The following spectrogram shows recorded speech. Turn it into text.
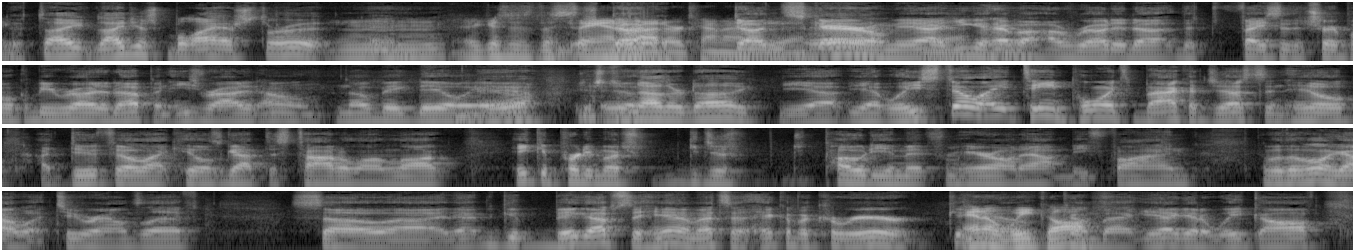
that they they just blast through it. And I guess it's the sand doesn't- rider kind of doesn't idea. scare Yeah. him. Yeah, Yeah. you can have a, a rutted up. The face of the triple could be rutted up, and he's rotted home. No big deal. yeah, Yeah, just Yeah. another day. Yeah, yeah. Well, he's still 18 points back of Justin Hill. I do feel like Hill's got this title on lock. He could pretty much just podium it from here on out and be fine. Well, they've only got what two rounds left. So uh, that big ups to him. That's a heck of a career And a week off. comeback. Yeah, get a week off.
